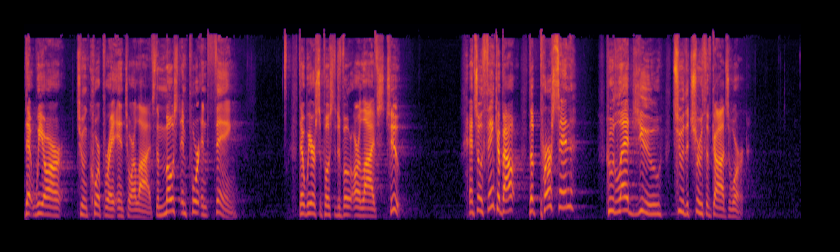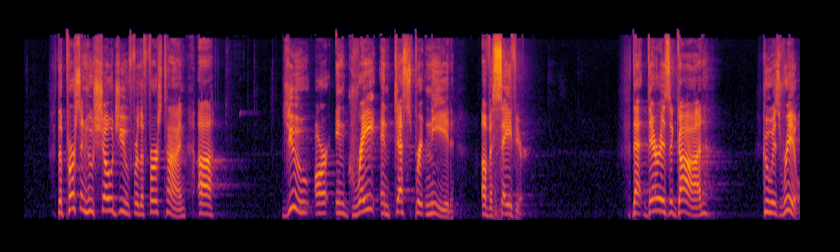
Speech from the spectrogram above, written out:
that we are to incorporate into our lives, the most important thing that we are supposed to devote our lives to. And so think about the person who led you to the truth of God's word. The person who showed you for the first time uh, you are in great and desperate need of a Savior. That there is a God who is real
